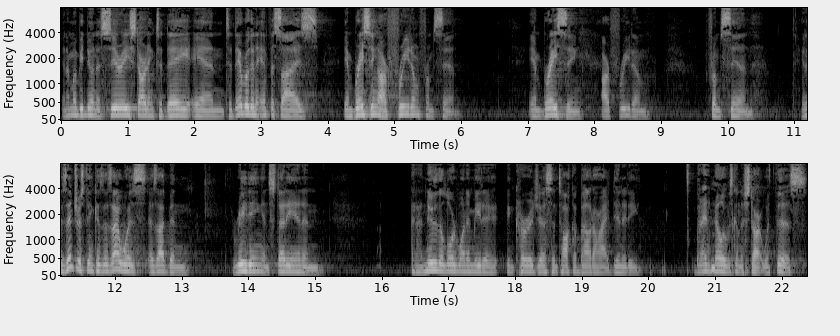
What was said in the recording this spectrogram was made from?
And I'm going to be doing a series starting today. And today we're going to emphasize embracing our freedom from sin. Embracing our freedom from sin. And it's interesting because as I was, as I've been reading and studying and and I knew the Lord wanted me to encourage us and talk about our identity. But I didn't know it was going to start with this.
